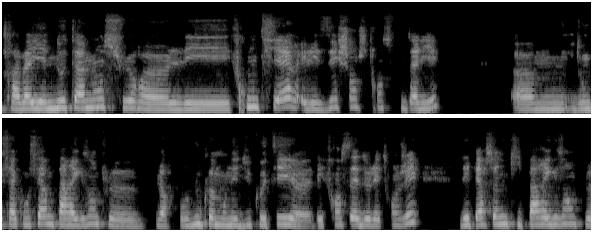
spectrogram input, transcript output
travaillait notamment sur les frontières et les échanges transfrontaliers. donc ça concerne par exemple, alors pour nous comme on est du côté des Français de l'étranger, des personnes qui par exemple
